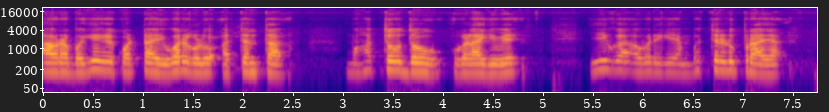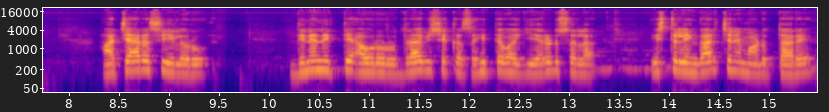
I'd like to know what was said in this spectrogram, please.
ಅವರ ಬಗೆಗೆ ಕೊಟ್ಟ ವಿವರಗಳು ಅತ್ಯಂತ ಮಹತ್ವದವುಗಳಾಗಿವೆ ಈಗ ಅವರಿಗೆ ಎಂಬತ್ತೆರಡು ಪ್ರಾಯ. ಆಚಾರಶೀಲರು ದಿನನಿತ್ಯ ಅವರು ರುದ್ರಾಭಿಷೇಕ ಸಹಿತವಾಗಿ ಎರಡು ಸಲ ಇಷ್ಟಲಿಂಗಾರ್ಚನೆ ಮಾಡುತ್ತಾರೆ.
